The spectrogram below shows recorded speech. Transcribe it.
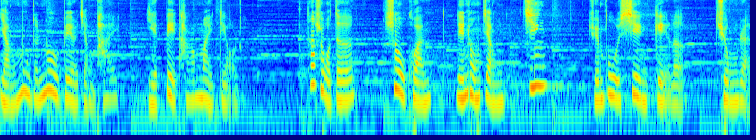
仰慕的诺贝尔奖牌也被他卖掉了。他所得收款连同奖金，全部献给了穷人。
